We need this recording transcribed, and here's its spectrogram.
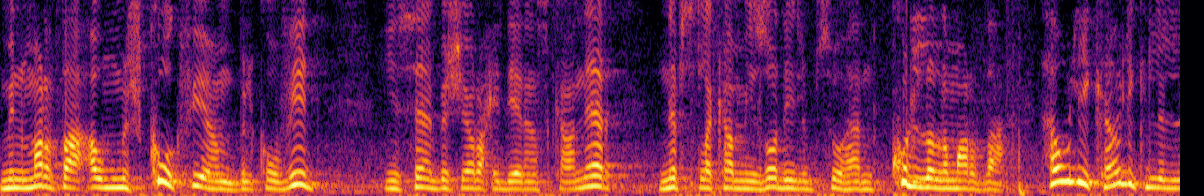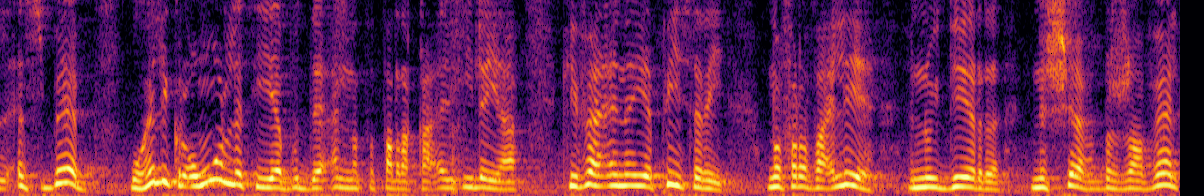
من مرضى أو مشكوك فيهم بالكوفيد إنسان باش يروح يدير سكانير نفس لاكاميزون اللي يلبسوها كل المرضى. هوليك هوليك الاسباب وهذيك الأمور التي لابد أن نتطرق إليها. كيفاه انايا بيسري نفرض عليه أنه يدير نشاف بالجافيل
